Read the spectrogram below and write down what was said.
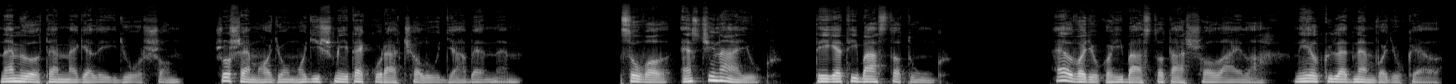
Nem öltem meg elég gyorsan. Sosem hagyom, hogy ismét ekkorát csalódjál bennem. Szóval ezt csináljuk? Téged hibáztatunk? El vagyok a hibáztatással, Lailah. Nélküled nem vagyok el.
